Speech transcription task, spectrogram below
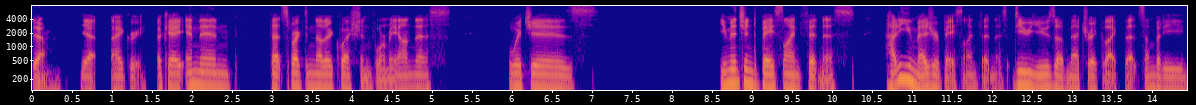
Yeah. Yeah, I agree. Okay. And then that sparked another question for me on this, which is you mentioned baseline fitness. How do you measure baseline fitness? Do you use a metric like that somebody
